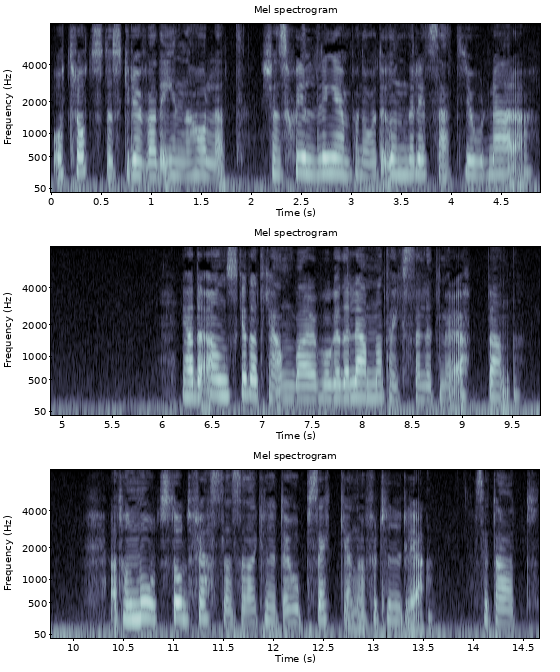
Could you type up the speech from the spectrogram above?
och trots det skruvade innehållet känns skildringen på något underligt sätt jordnära. Jag hade önskat att Kanbar vågade lämna texten lite mer öppen. Att hon motstod frestelsen att knyta ihop säcken och förtydliga. Citat.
